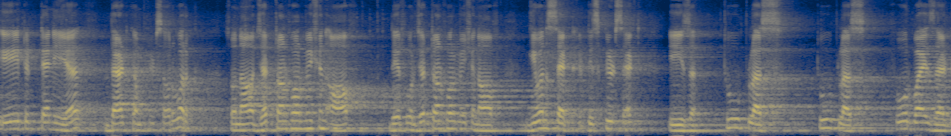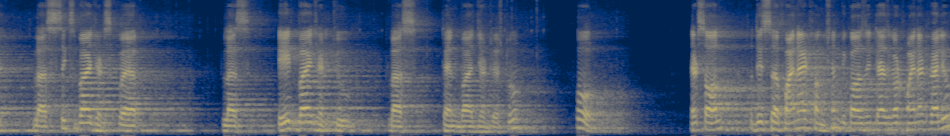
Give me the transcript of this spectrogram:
8, 10 here that completes our work. So now Z transformation of therefore Z transformation of given set discrete set is 2 plus 2 plus 4 by Z plus 6 by Z square plus 8 by Z cube plus 10 by Z raised to 4. That's all. So this uh, finite function because it has got finite value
